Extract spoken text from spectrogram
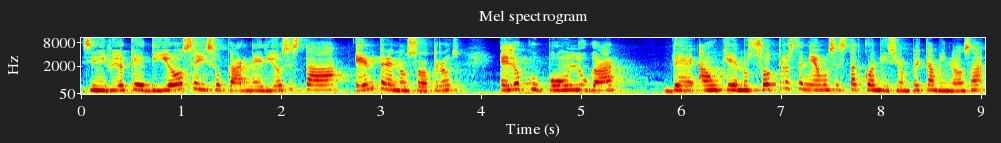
Significa que Dios se hizo carne, Dios está entre nosotros, Él ocupó un lugar de, aunque nosotros teníamos esta condición pecaminosa,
